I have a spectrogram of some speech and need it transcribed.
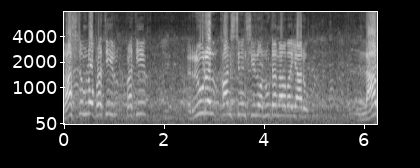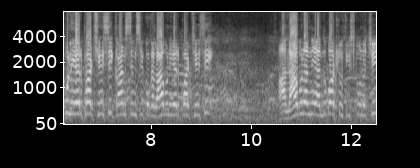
రాష్ట్రంలో ప్రతి ప్రతి రూరల్ కాన్స్టిట్యున్సీలో నూట నలభై ఆరు ల్యాబులు ఏర్పాటు చేసి కాన్స్టిట్యున్సీకి ఒక ల్యాబును ఏర్పాటు చేసి ఆ ల్యాబులన్నీ అందుబాటులో తీసుకొని వచ్చి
